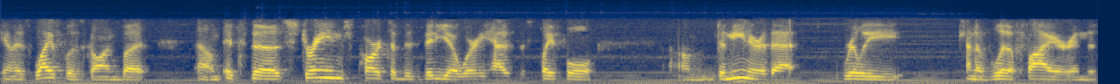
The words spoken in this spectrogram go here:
you know his wife was gone, but um, it's the strange parts of this video where he has this playful um, demeanor that really kind of lit a fire in this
